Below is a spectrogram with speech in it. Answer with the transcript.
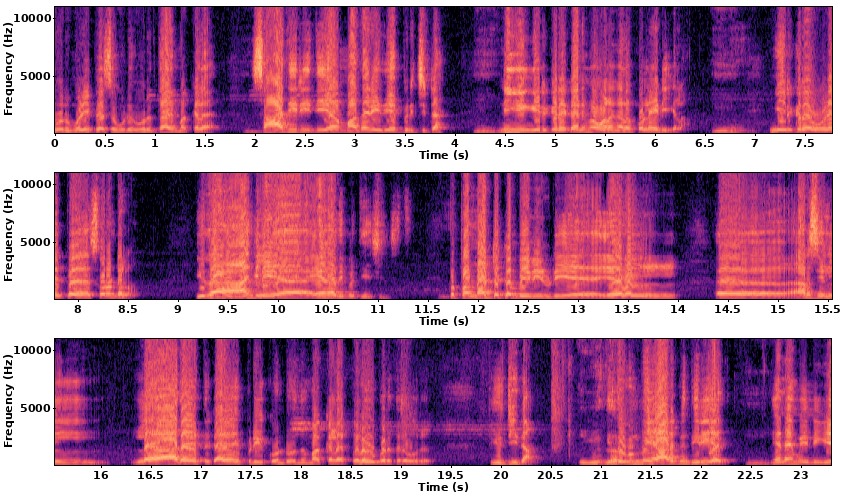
ஒரு மொழி பேசக்கூடிய ஒரு தாய் மக்களை சாதி ரீதியா மத ரீதியா பிரிச்சுட்டா. நீங்க இங்க இருக்கிற கனிம வளங்களை கொள்ளையடிக்கலாம். இங்க இருக்கிற உழைப்பை சுரண்டலாம் இதுதான் ஆங்கிலேய ஏகாதிபத்தியம் செஞ்சது இப்ப பன்னாட்டு கம்பெனியினுடைய ஏவல் அஹ், அரசியல்ல ஆதாயத்துக்காக இப்படி கொண்டு வந்து மக்களை பிளவுபடுத்துற ஒரு யுத்தி தான். இந்த உண்மை யாருக்கும் தெரியாது. ஏன்னா நீங்க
